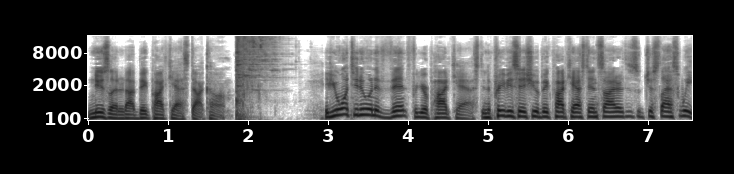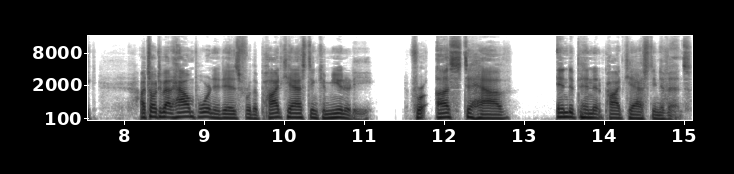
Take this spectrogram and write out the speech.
newsletter.bigpodcast.com. If you want to do an event for your podcast, in the previous issue of Big Podcast Insider, this was just last week, I talked about how important it is for the podcasting community for us to have independent podcasting events.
